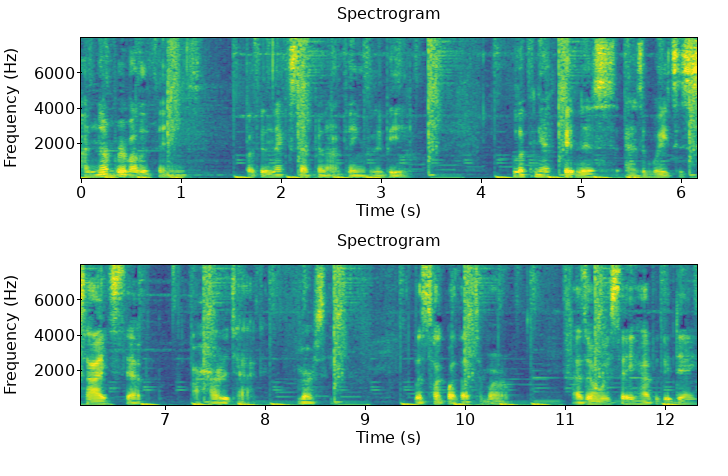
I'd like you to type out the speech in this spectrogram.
a number of other things. But the next step in our things will be looking at fitness as a way to sidestep a heart attack. Mercy. Let's talk about that tomorrow. As I always say, have a good day,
